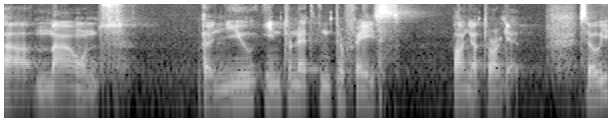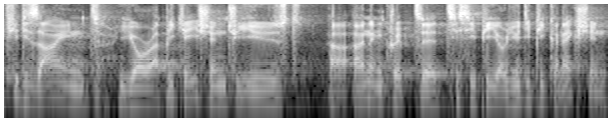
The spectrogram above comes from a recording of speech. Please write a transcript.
uh, mounts a new internet interface on your target. So if you designed your application to use uh, unencrypted TCP or UDP connection,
